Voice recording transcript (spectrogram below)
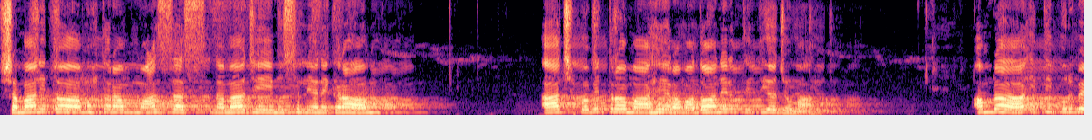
সম্মানিত মুহতারাম মুআজ্জাজ নামাজি মুসলিয়ান کرام আজ পবিত্র মাহে রমাদানের তৃতীয় জুমা আমরা ইতিপূর্বে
